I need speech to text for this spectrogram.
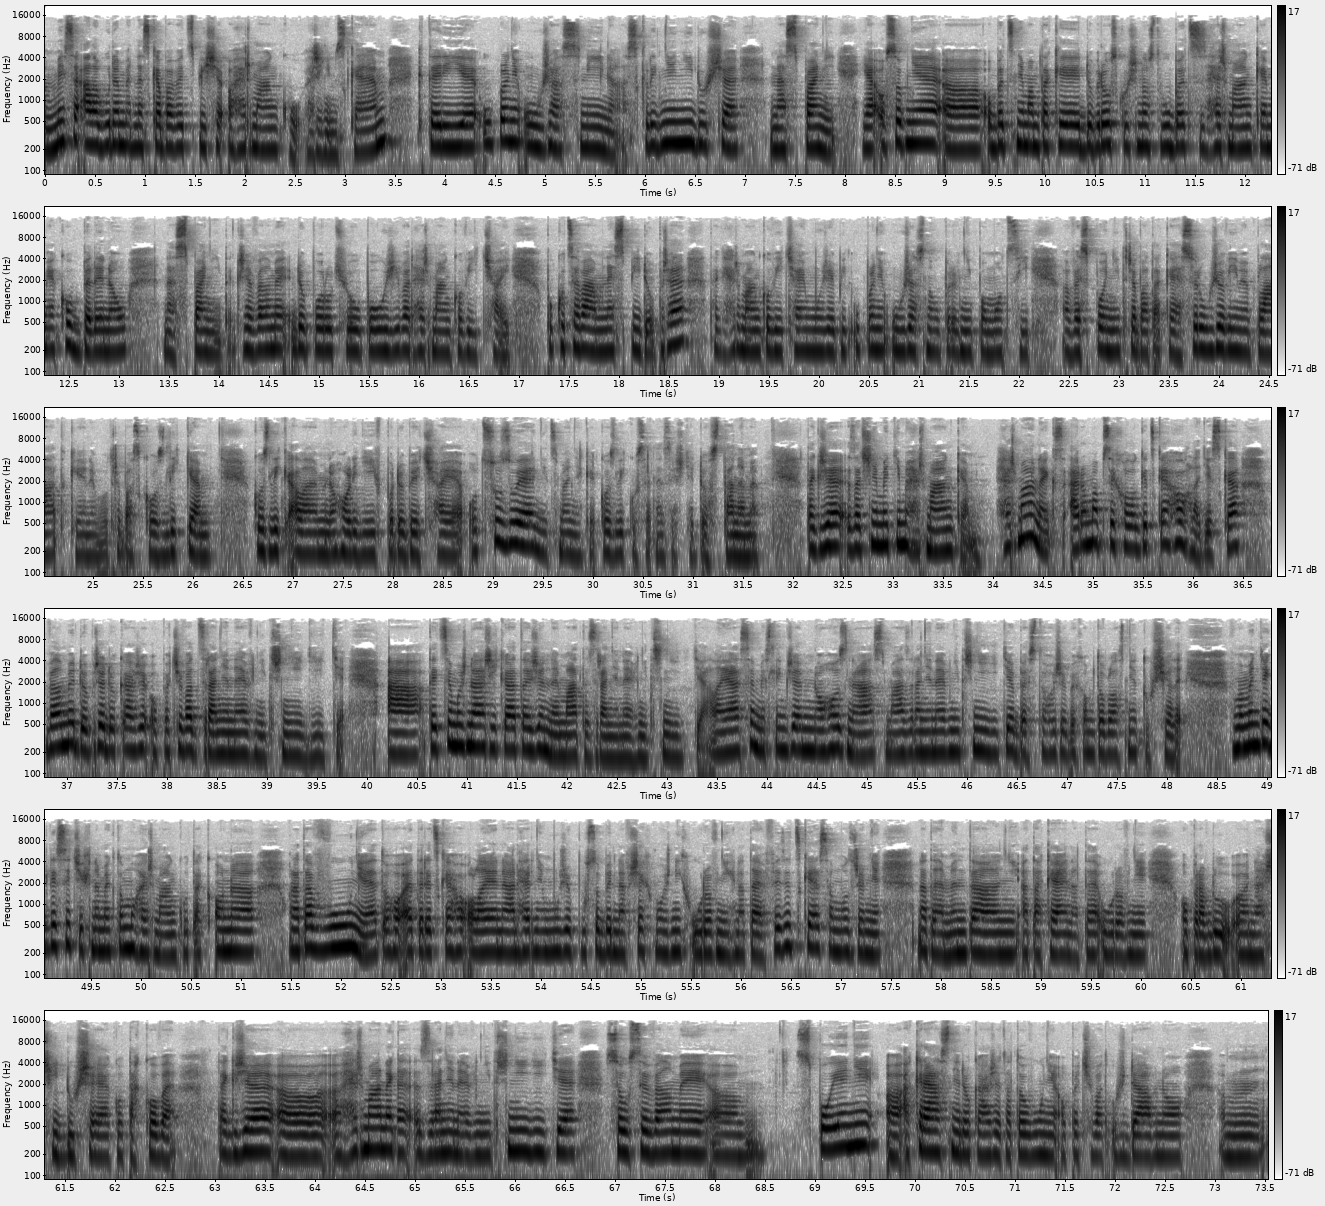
My se ale budeme dneska bavit spíše o hermánku římském, který je úplně úžasný na sklidnění duše, na spaní. Já osobně uh, obecně mám taky dobrou zkušenost vůbec s hermánkem jako bylinou na spaní, takže velmi doporučuji používat hermánkový čaj. Pokud se vám nespí dobře, tak hermánkový čaj může být úplně úžasnou první pomocí ve sponí třeba také s růžovými plátky nebo třeba s kozlíkem. Kozlík ale mnoho lidí v podobě čaje odsuzuje, nic nicméně ke kozlíku se dnes ještě dostaneme. Takže začněme tím heřmánkem. Heřmánek z aromapsychologického hlediska velmi dobře dokáže opečovat zraněné vnitřní dítě. A teď si možná říkáte, že nemáte zraněné vnitřní dítě, ale já si myslím, že mnoho z nás má zraněné vnitřní dítě bez toho, že bychom to vlastně tušili. V momentě, kdy si čichneme k tomu heřmánku, tak ona, ona ta vůně toho éterického oleje nádherně může působit na všech možných úrovních, na té fyzické samozřejmě, na té mentální a také na té úrovni opravdu eh, naší duše jako takové. Takže uh, heřmánek, zraněné vnitřní dítě jsou si velmi um, spojeni a krásně dokáže tato vůně opečovat už dávno um,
